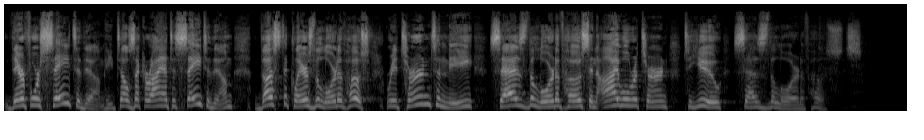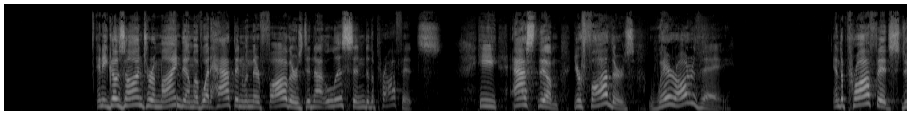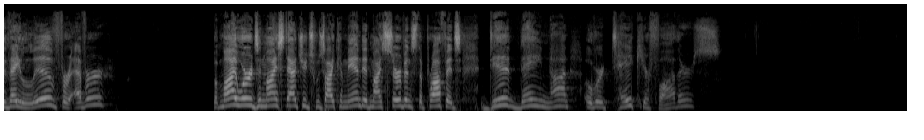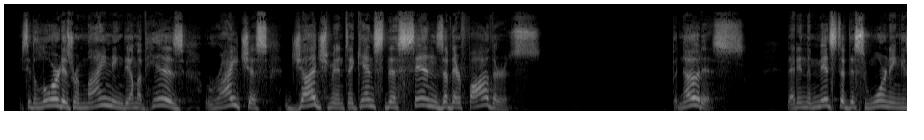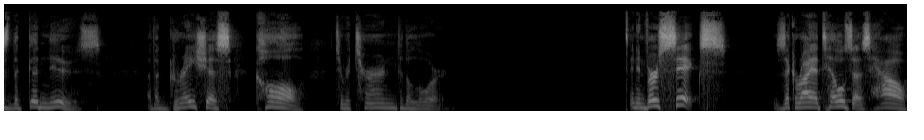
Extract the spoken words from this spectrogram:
Therefore, say to them, he tells Zechariah to say to them, Thus declares the Lord of hosts, Return to me, says the Lord of hosts, and I will return to you, says the Lord of hosts. And he goes on to remind them of what happened when their fathers did not listen to the prophets. He asked them, Your fathers, where are they? And the prophets, do they live forever? But my words and my statutes, which I commanded my servants, the prophets, did they not overtake your fathers? You see, the Lord is reminding them of His righteous judgment against the sins of their fathers. But notice that in the midst of this warning is the good news of a gracious call to return to the Lord. And in verse 6, Zechariah tells us how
